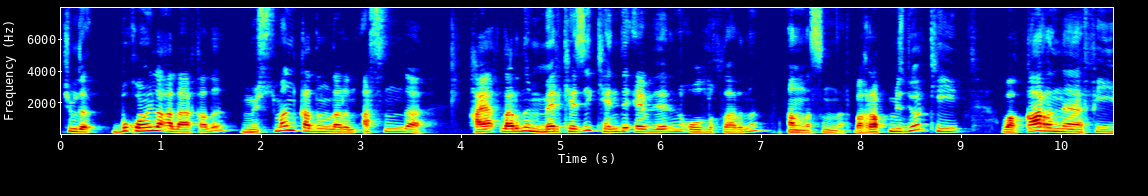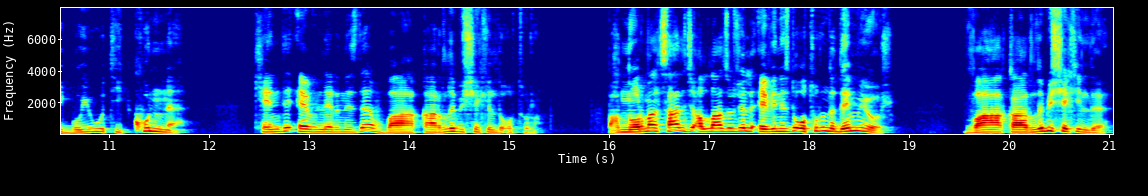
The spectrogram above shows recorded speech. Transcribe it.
Şimdi bu konuyla alakalı Müslüman kadınların aslında hayatlarının merkezi kendi evlerinin olduklarını anlasınlar. Bak Rabbimiz diyor ki وَقَرْنَا ف۪ي kunne Kendi evlerinizde vakarlı bir şekilde oturun. Bak normal sadece Allah Azze ve Celle evinizde oturun da demiyor. Vakarlı bir şekilde,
